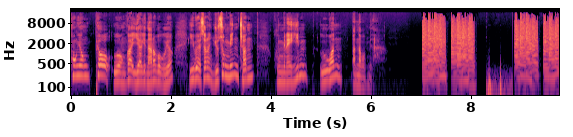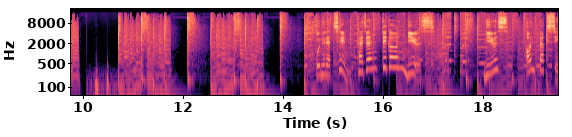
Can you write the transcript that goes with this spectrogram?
홍영표 의원과 이야기 나눠보고요. 2부에서는 유승민 전 국민의힘 의원 만나봅니다. 오늘 아침 가장 뜨거운 뉴스 뉴스 언박싱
